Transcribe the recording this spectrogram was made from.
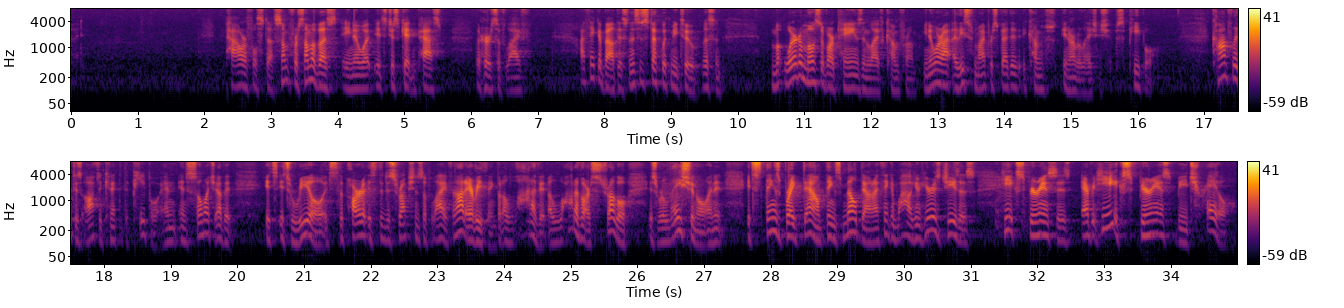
Powerful stuff. Some, for some of us, you know what? It's just getting past the hurts of life. I think about this, and this has stuck with me too. Listen, where do most of our pains in life come from? You know where, I, at least from my perspective, it comes in our relationships, people. Conflict is often connected to people, and, and so much of it it's, it's real. It's the part of, it's the disruptions of life. Not everything, but a lot of it. A lot of our struggle is relational and it, it's things break down, things melt down. And I'm thinking, wow, you know, here is Jesus. He experiences every, he experienced betrayal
